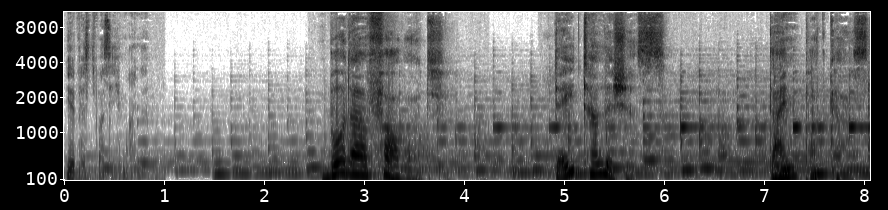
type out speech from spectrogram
ihr wisst, was ich meine. Buddha Forward. Datalicious. Dein Podcast.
